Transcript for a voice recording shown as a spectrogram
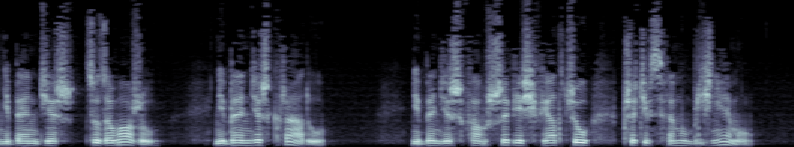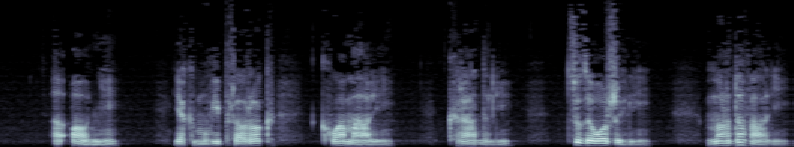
nie będziesz cudzołożył, nie będziesz kradł, nie będziesz fałszywie świadczył przeciw swemu bliźniemu. A oni, jak mówi prorok, kłamali, kradli, cudzołożyli, mordowali.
